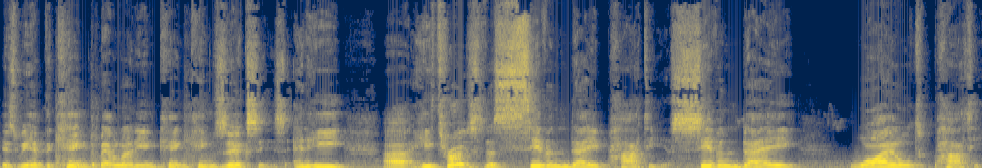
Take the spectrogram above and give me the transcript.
is we have the king, the Babylonian king, King Xerxes, and he uh, he throws this seven day party, a seven day wild party.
